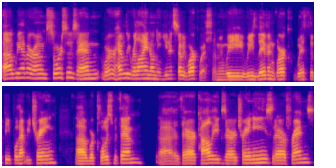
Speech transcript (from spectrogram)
Uh, we have our own sources, and we're heavily reliant on the units that we work with. I mean, we we live and work with the people that we train. Uh, we're close with them. Uh, they're our colleagues, they're our trainees, they're our friends.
